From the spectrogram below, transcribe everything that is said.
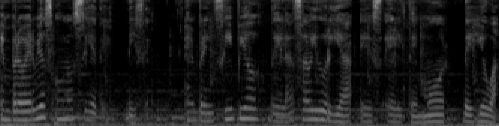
En Proverbios 1.7 dice, el principio de la sabiduría es el temor de Jehová.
